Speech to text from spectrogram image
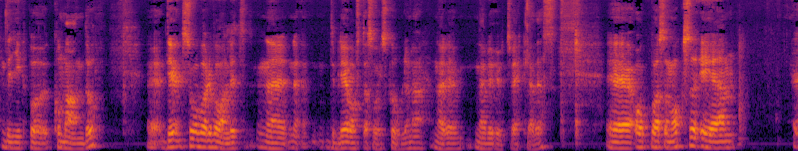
Det gick på kommando. Eh, det, så var det vanligt när, när, det blev ofta så i skolorna när det, när det utvecklades. Eh, och vad som också är eh,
